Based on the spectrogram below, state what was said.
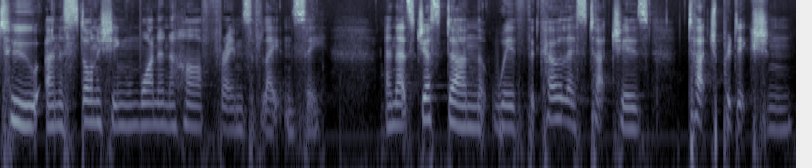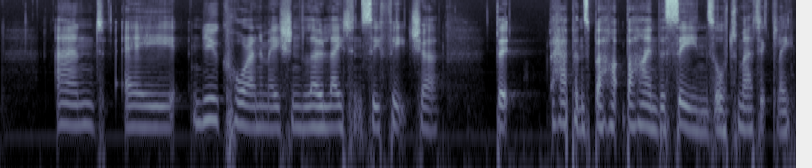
to an astonishing one and a half frames of latency. And that's just done with the coalesce touches, touch prediction, and a new core animation low latency feature happens beh- behind the scenes automatically.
